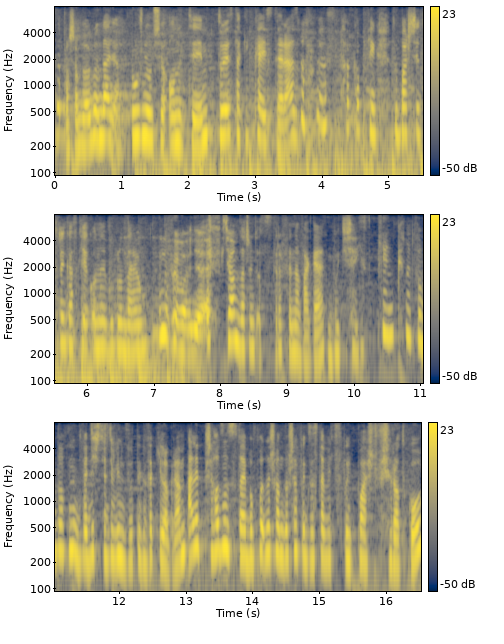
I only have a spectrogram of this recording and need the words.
zapraszam do oglądania. Różnią się one tym, tu jest taki case teraz. Jest taka piękna. Zobaczcie te rękawki, jak one wyglądają. No chyba nie. Chciałam zacząć od strefy na wagę, bo dzisiaj jest piękny, cudowny 29 zł za kilogram. Ale przechodząc tutaj, bo podeszłam do szafek zostawić swój płaszcz w środku,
